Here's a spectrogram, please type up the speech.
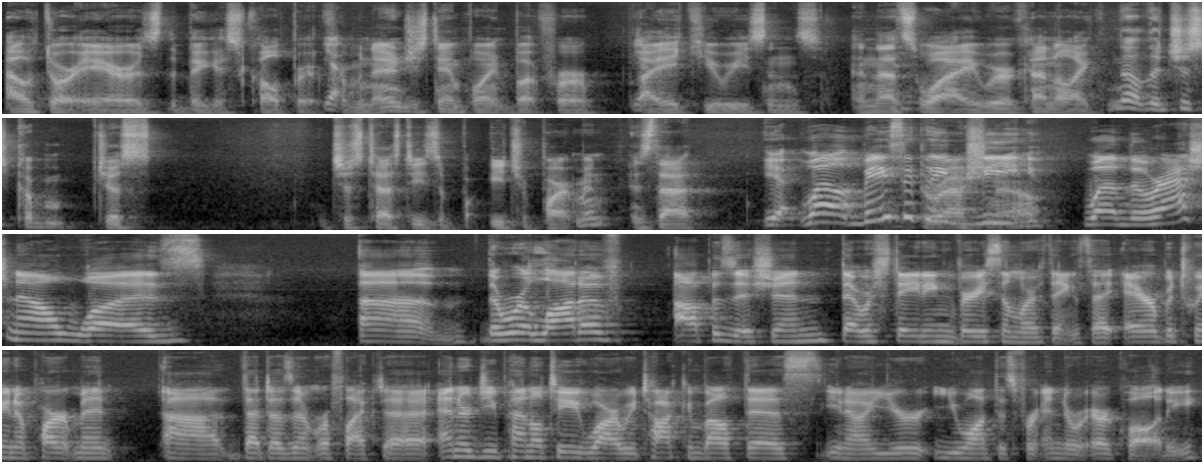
outdoor air is the biggest culprit yep. from an energy standpoint, but for yep. IAQ reasons, and that's mm-hmm. why we were kind of like, no, let's just come just just test each each apartment. Is that yeah? Well, basically the, the well the rationale was um, there were a lot of opposition that were stating very similar things that air between apartment uh, that doesn't reflect a energy penalty why are we talking about this you know you're you want this for indoor air quality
